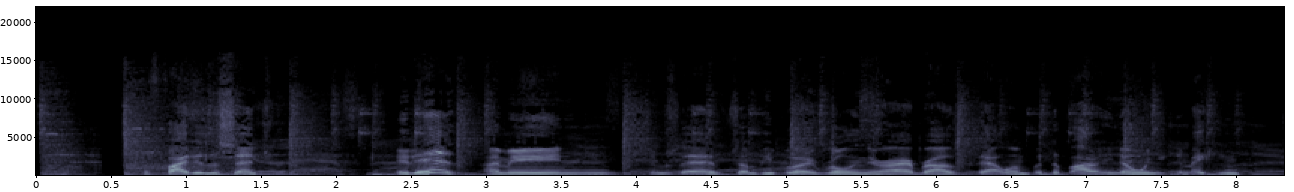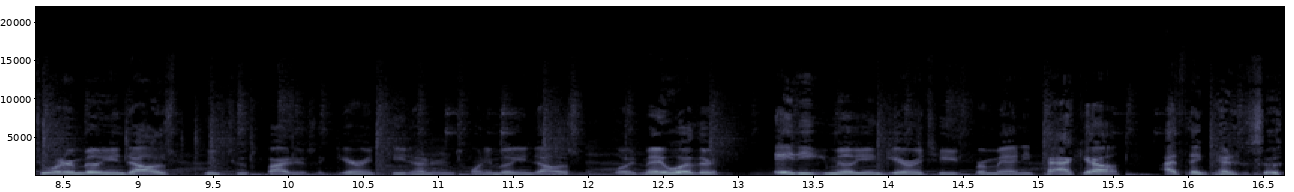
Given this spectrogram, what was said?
the fight of the century. It is. I mean, some, uh, some people are rolling their eyebrows at that one, but the bottom, you know, when you're making two hundred million dollars between two fighters, a guaranteed hundred and twenty million dollars for Floyd Mayweather, eighty million guaranteed for Manny Pacquiao, I think that is a,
